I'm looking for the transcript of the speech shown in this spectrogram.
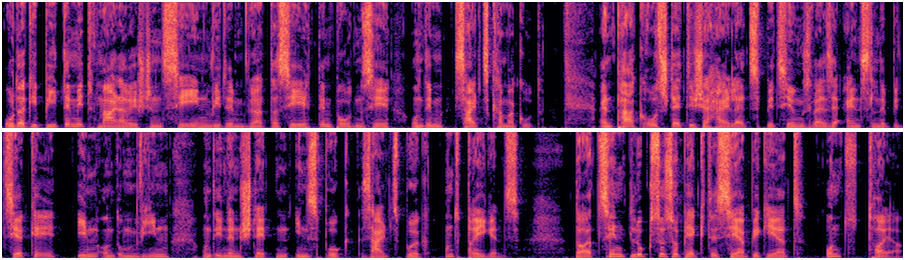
oder Gebiete mit malerischen Seen wie dem Wörthersee, dem Bodensee und im Salzkammergut. Ein paar großstädtische Highlights bzw. einzelne Bezirke in und um Wien und in den Städten Innsbruck, Salzburg und Bregenz. Dort sind Luxusobjekte sehr begehrt und teuer.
